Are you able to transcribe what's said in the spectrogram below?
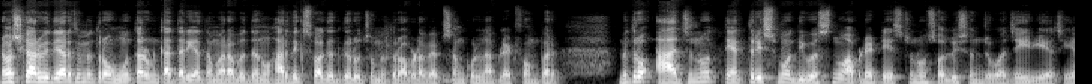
નમસ્કાર વિદ્યાર્થી મિત્રો, હું તરુણ કાતરિયા તમારા બધાનું હાર્દિક સ્વાગત કરું છું મિત્રો આપણા વેબ સંકુલના પ્લેટફોર્મ પર. મિત્રો, આજનો તેત્રીસમો દિવસનું આપણે ટેસ્ટનું સોલ્યુશન જોવા જઈ રહ્યા છીએ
